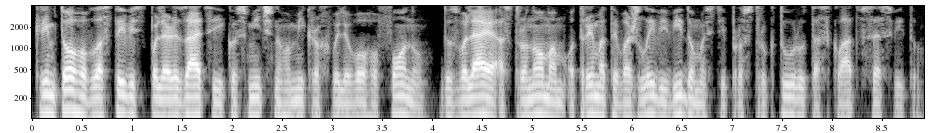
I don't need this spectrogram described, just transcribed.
Крім того, властивість поляризації космічного мікрохвильового фону дозволяє астрономам отримати важливі відомості про структуру та склад Всесвіту.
